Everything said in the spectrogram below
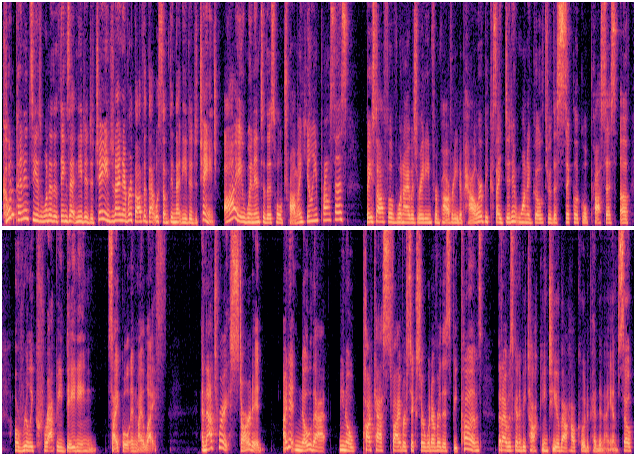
codependency is one of the things that needed to change. And I never thought that that was something that needed to change. I went into this whole trauma healing process based off of when I was reading From Poverty to Power because I didn't want to go through the cyclical process of a really crappy dating cycle in my life. And that's where I started. I didn't know that, you know, podcast five or six or whatever this becomes, that I was going to be talking to you about how codependent I am. So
